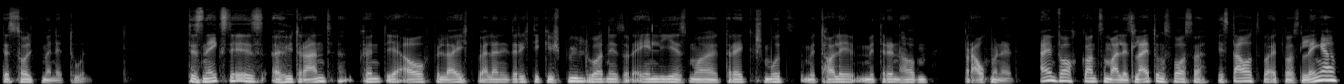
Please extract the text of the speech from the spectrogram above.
das sollte man nicht tun. Das nächste ist, ein Hydrant könnte ja auch vielleicht, weil er nicht richtig gespült worden ist oder ähnliches, mal Dreck, Schmutz, Metalle mit drin haben. Braucht man nicht. Einfach ganz normales Leitungswasser. Es dauert zwar etwas länger,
